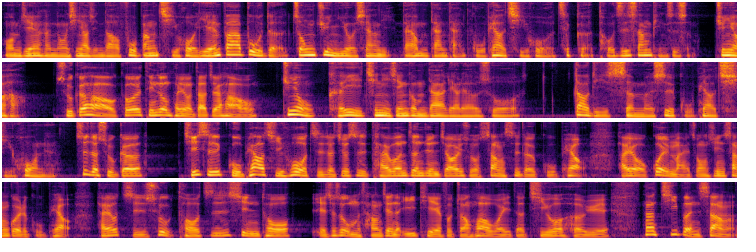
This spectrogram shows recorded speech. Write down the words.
我们今天很荣幸邀请到富邦期货研发部的钟俊佑乡里来，我们谈谈股票期货这个投资商品是什么。俊佑好，鼠哥好，各位听众朋友大家好。俊佑可以请你先跟我们大家聊聊说，到底什么是股票期货呢？是的，鼠哥。其实股票期货指的就是台湾证券交易所上市的股票，还有柜买中心上柜的股票，还有指数投资信托，也就是我们常见的 ETF 转化为的期货合约。那基本上，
